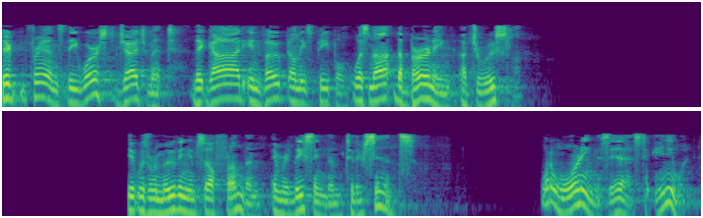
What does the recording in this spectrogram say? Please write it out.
Dear friends, the worst judgment that God invoked on these people was not the burning of Jerusalem. It was removing himself from them and releasing them to their sins. What a warning this is to anyone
